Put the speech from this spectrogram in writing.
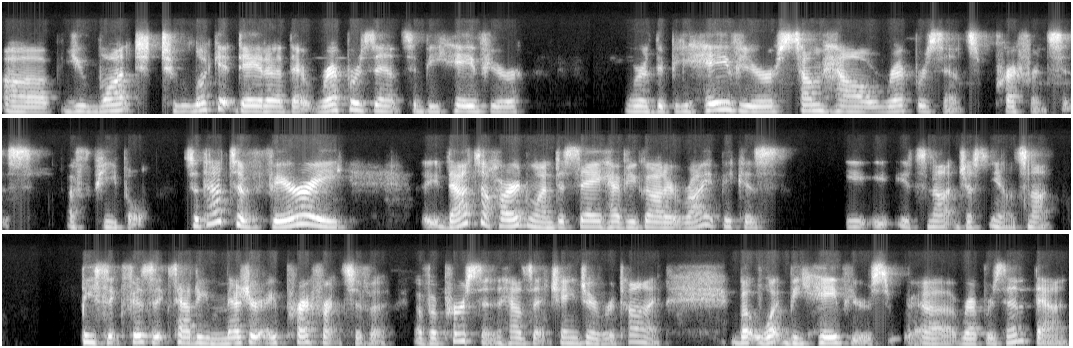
uh, you want to look at data that represents a behavior where the behavior somehow represents preferences of people. So that's a very that's a hard one to say have you got it right? Because it's not just you know it's not basic physics how do you measure a preference of a, of a person? How does that change over time? But what behaviors uh, represent that?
